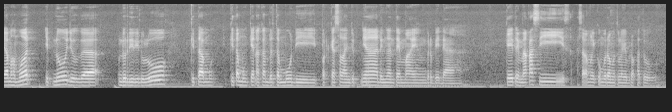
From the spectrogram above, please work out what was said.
ya Mahmud, Ibnu juga undur diri dulu. Kita kita mungkin akan bertemu di podcast selanjutnya dengan tema yang berbeda. Oke, terima kasih. Assalamualaikum warahmatullahi wabarakatuh.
